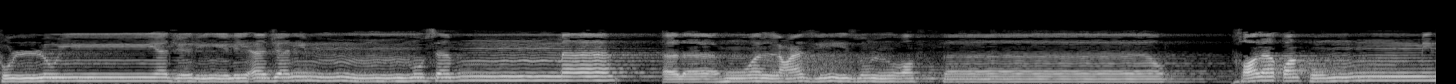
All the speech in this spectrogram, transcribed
كل يجري لاجل مسمى الا هو العزيز الغفار خلقكم من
